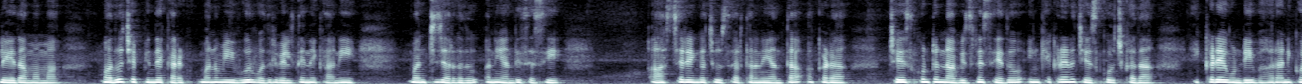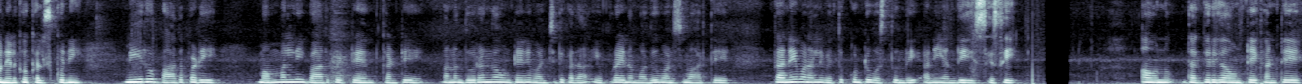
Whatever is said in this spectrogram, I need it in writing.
లేదమ్మమ్మ మధు చెప్పిందే కరెక్ట్. మనం ఈ ఊరు వదిలి వెళ్తేనే కానీ మంచి జరగదు అని అంది శశి. ఆశ్చర్యంగా చూశారు తనని అంతా. అక్కడ చేసుకుంటున్న బిజినెస్ ఏదో ఇంకెక్కడైనా చేసుకోవచ్చు కదా. ఇక్కడే ఉండి వారానికో నెలకో కలుసుకొని మీరు బాధపడి మమ్మల్ని బాధ పెట్టే కంటే మనం దూరంగా ఉంటేనే మంచిది కదా. ఎప్పుడైనా మధు మనసు మారితే తనే మనల్ని వెతుక్కుంటూ వస్తుంది అని అంది శశి. అవును దగ్గరగా ఉంటే కంటే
